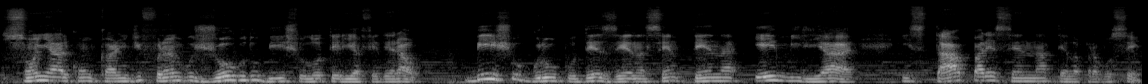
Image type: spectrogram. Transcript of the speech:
Sonhar com carne de frango, jogo do bicho, Loteria Federal. Bicho, grupo, dezena, centena e milhar está aparecendo na tela para você.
